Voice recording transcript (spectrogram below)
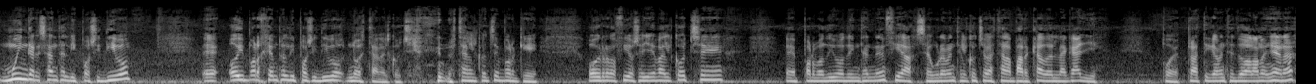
muy interesante el dispositivo. Eh, hoy, por ejemplo, el dispositivo no está en el coche. no está en el coche porque hoy Rocío se lleva el coche eh, por motivos de intendencia. Seguramente el coche va a estar aparcado en la calle pues prácticamente toda la mañana.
